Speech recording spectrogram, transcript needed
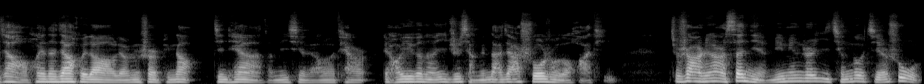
家好，欢迎大家回到聊正事儿频道。今天啊，咱们一起聊聊天儿，聊一个呢一直想跟大家说说的话题，就是二零二三年，明明这疫情都结束了，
